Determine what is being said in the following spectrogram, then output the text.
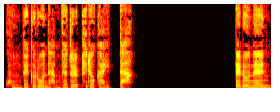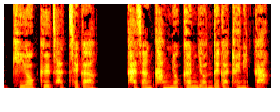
공백으로 남겨둘 필요가 있다. 때로는 기억 그 자체가 가장 강력한 연대가 되니까.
